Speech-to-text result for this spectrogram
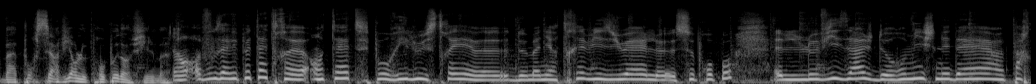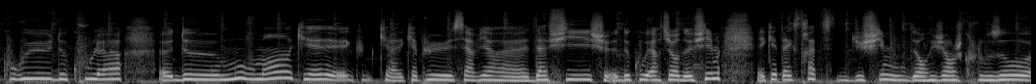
bah, pour servir le propos d'un film. vous avez peut-être en tête pour illustrer de manière très visuelle ce propos le visage de Romy Schneider parcouru de couleurs, euh, de mouvements qui, a, pu servir euh, d'affiche, de couverture de film et qui est extraite du film d'Henri-Georges Clouzot,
